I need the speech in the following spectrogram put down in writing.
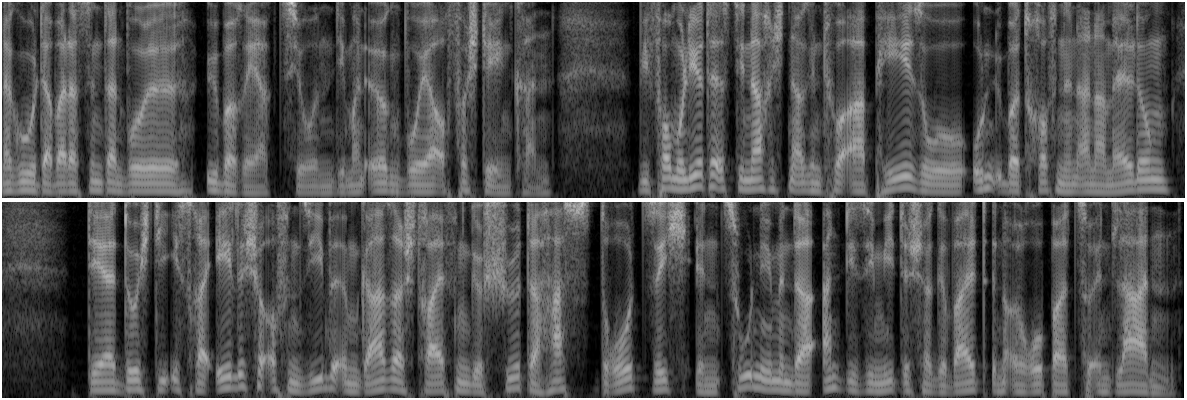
na gut, aber das sind dann wohl Überreaktionen, die man irgendwo ja auch verstehen kann. Wie formulierte es die Nachrichtenagentur AP so unübertroffen in einer Meldung? Der durch die israelische Offensive im Gazastreifen geschürte Hass droht sich in zunehmender antisemitischer Gewalt in Europa zu entladen.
